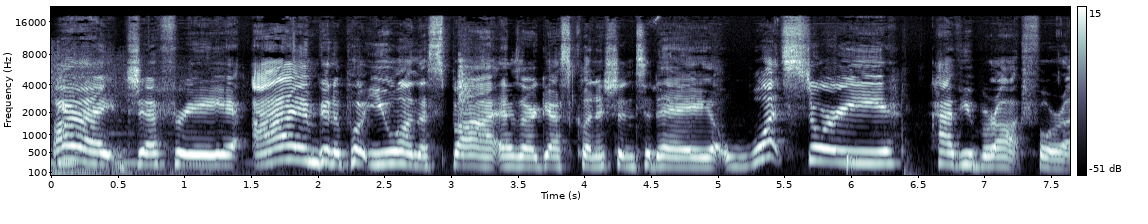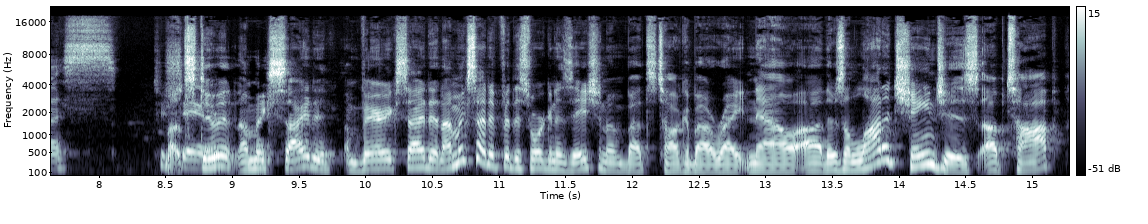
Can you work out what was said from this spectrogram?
All right, Jeffrey, I am going to put you on the spot as our guest clinician today. What story have you brought for us Let's share? do it. I'm excited. I'm very excited. I'm excited for this organization I'm about to talk about right now. Uh, there's a lot of changes up top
